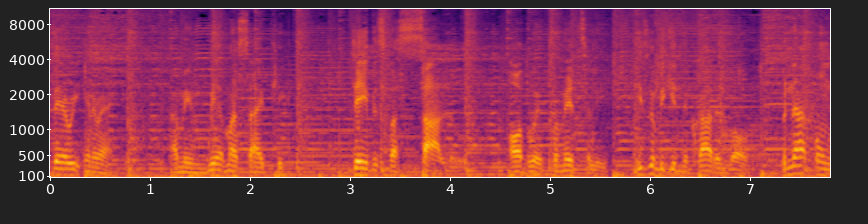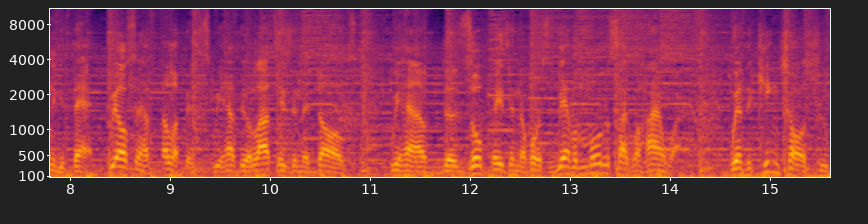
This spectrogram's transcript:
very interactive. I mean, we have my sidekick, Davis Vassallo, all the way from Italy. He's going to be getting the crowd involved. But not only that, we also have elephants, we have the Olates and the dogs, we have the Zopes and the horses. We have a motorcycle high wire. We have the King Charles Troupe.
